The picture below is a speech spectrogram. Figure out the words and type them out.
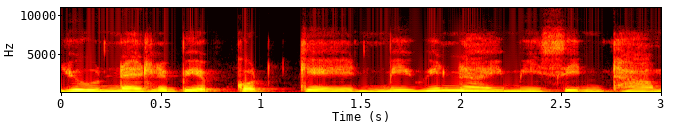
อยู่ในระเบียบกฎเกณฑ์ มีวินัยมีศีลธรรม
